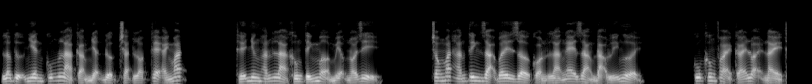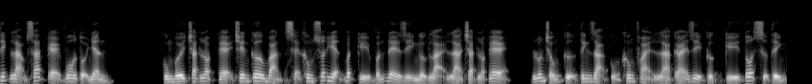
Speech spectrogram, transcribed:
Lâm tự nhiên cũng là cảm nhận được chặt lọt kệ ánh mắt. Thế nhưng hắn là không tính mở miệng nói gì trong mắt hắn tinh dạ bây giờ còn là nghe giảng đạo lý người, cũng không phải cái loại này thích lạm sát kẻ vô tội nhân. Cùng với chặt lọt kẻ trên cơ bản sẽ không xuất hiện bất kỳ vấn đề gì, ngược lại là chặt lọt kẻ, luôn chống cự tinh dạ cũng không phải là cái gì cực kỳ tốt sự tình.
